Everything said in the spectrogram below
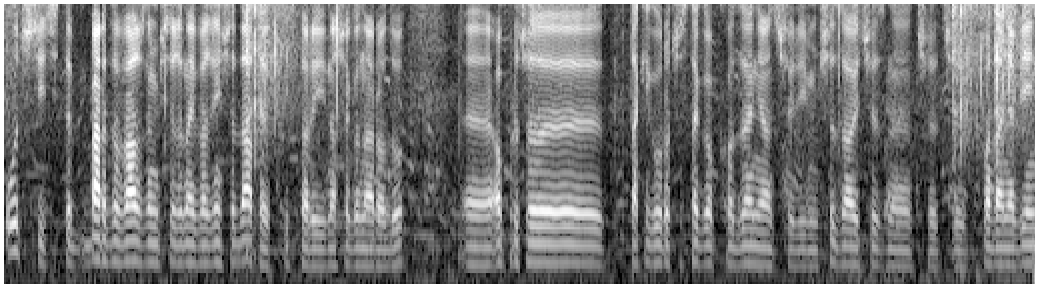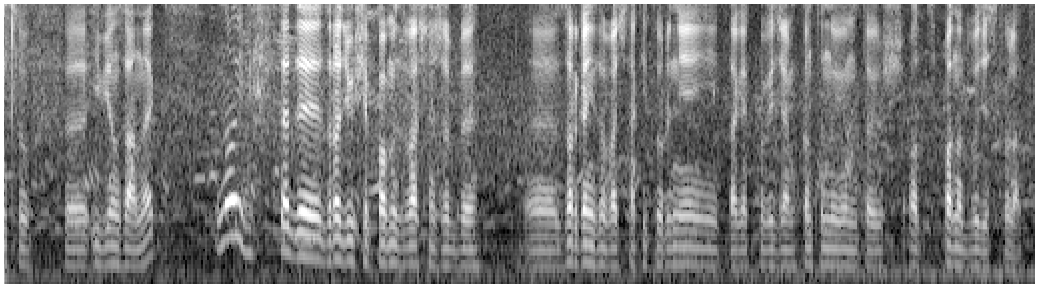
uczcić te bardzo ważne, myślę, że najważniejsze daty w historii naszego narodu. E, Oprócz e, takiego uroczystego obchodzenia, czyli mszy za ojczyznę, czy, czy składania wieńców i wiązanek. No i wtedy zrodził się pomysł właśnie, żeby zorganizować taki turniej i tak jak powiedziałem, kontynuujemy to już od ponad 20 lat.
